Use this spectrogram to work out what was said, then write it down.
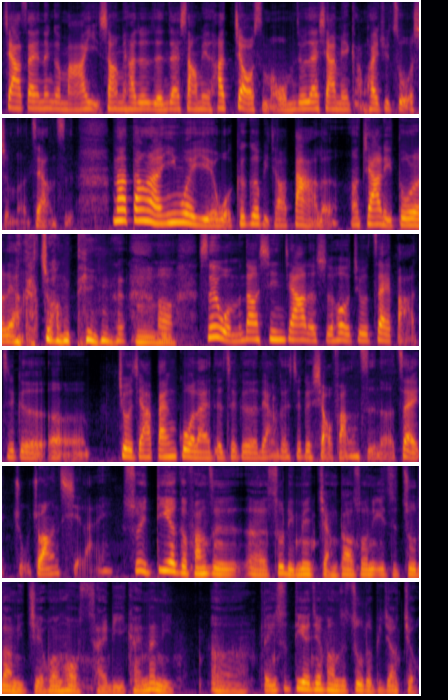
架在那个蚂蚁上面，他就人在上面，他叫什么，我们就在下面赶快去做什么这样子。那当然，因为也我哥哥比较大了，然后家里多了两个壮丁了啊，所以我们到新家的。时候就再把这个呃旧家搬过来的这个两个这个小房子呢，再组装起来。所以第二个房子呃书里面讲到说，你一直住到你结婚后才离开，那你呃等于是第二间房子住的比较久。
